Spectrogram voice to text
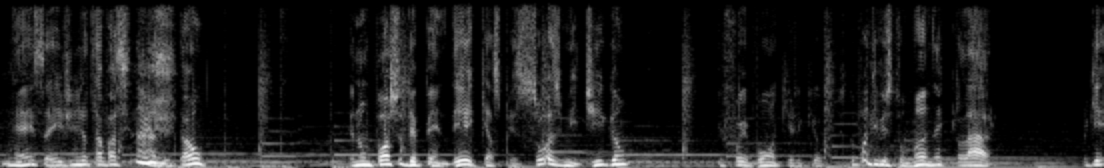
né, isso aí a gente já está vacinado. Então, eu não posso depender que as pessoas me digam que foi bom aquele que eu fiz. Do ponto de vista humano, é claro. Porque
